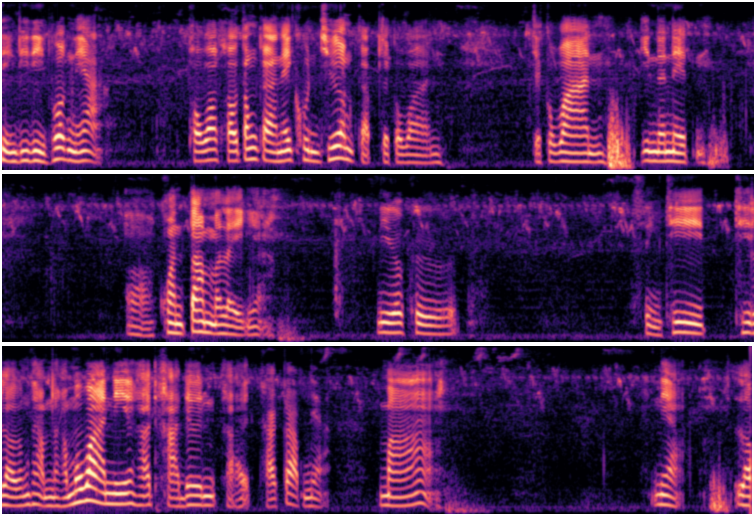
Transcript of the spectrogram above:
สิ่งดีๆ พวกนี้เพราะว่าเขาต้องการให้คุณเชื่อมกับจักรวาล จักรวาล อินเทอร์เน็ตควอนตัมอะไรเงี้ยนี่ก็คือสิ่งที่ ที่เราต้องทำนะคะ เมื่อวานนี้นะคะ ขาเดินขาขากลับเนี่ย ม้า เนี่ย เรา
